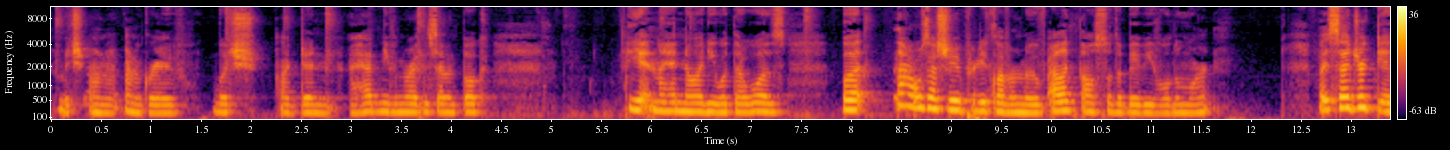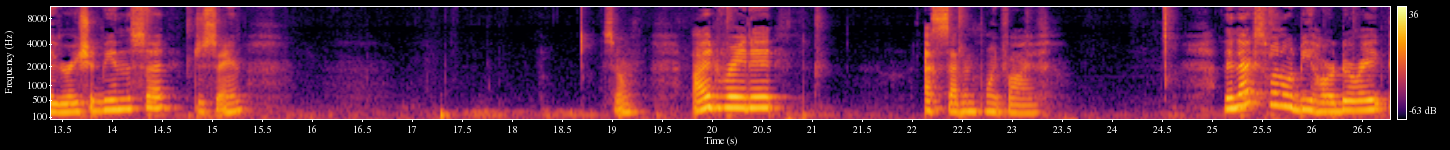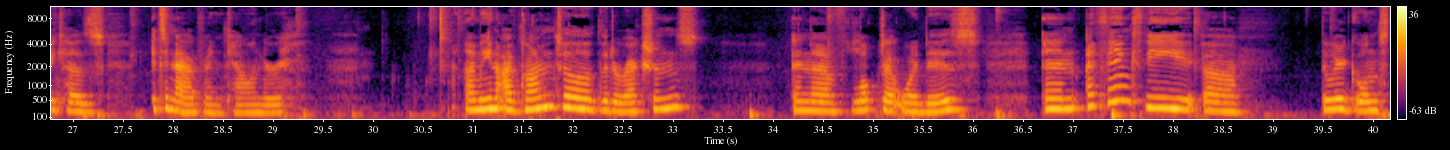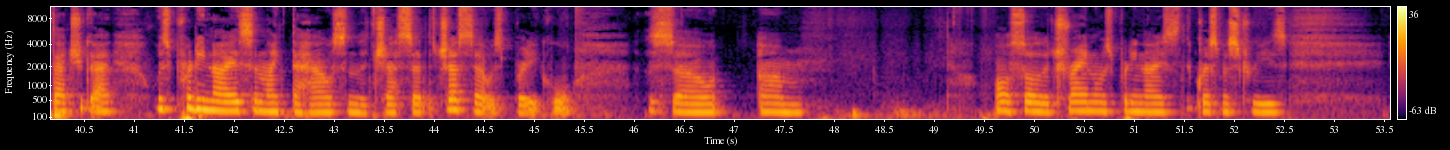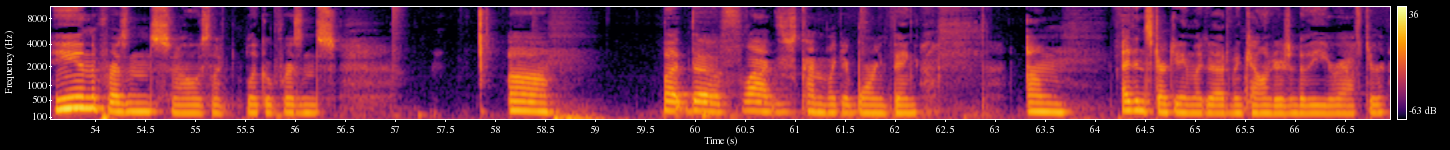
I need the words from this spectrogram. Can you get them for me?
which on a, on a grave, which I didn't. I hadn't even read the seventh book yet, and I had no idea what that was. But that was actually a pretty clever move. I like also the baby Voldemort. But Cedric Diggory should be in the set. Just saying. So, I'd rate it a 7.5. The next one would be hard to rate because it's an advent calendar. I mean, I've gone into the directions and I've looked at what it is, and I think the uh, the weird golden statue guy was pretty nice, and like the house and the chest set. The chest set was pretty cool. So, um, also the train was pretty nice. The Christmas trees and the presents. So it's like Lego presents. Uh, but the flags was kind of like a boring thing. Um, I didn't start getting like advent calendars until the year after.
